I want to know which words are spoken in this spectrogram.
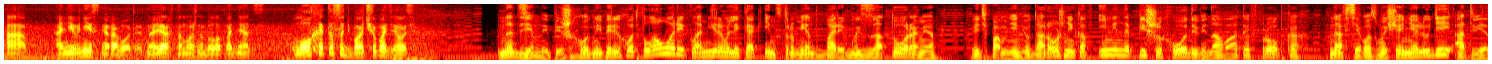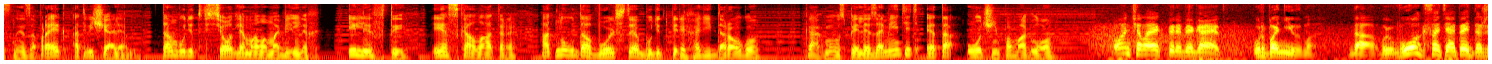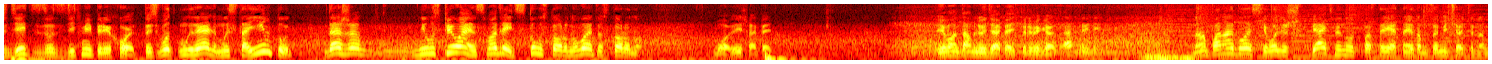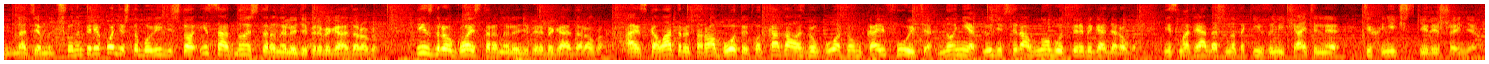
А, они вниз не работают, наверх-то можно было подняться. Лох это судьба, что поделать. Надземный пешеходный переход в Лао рекламировали как инструмент борьбы с заторами. Ведь, по мнению дорожников, именно пешеходы виноваты в пробках. На все возмущения людей, ответственные за проект, отвечали. Там будет все для маломобильных. И лифты, и эскалаторы. Одно удовольствие будет переходить дорогу. Как мы успели заметить, это очень помогло. Он человек перебегает урбанизма. Да, вон, кстати, опять даже дети с детьми переходят. То есть вот мы реально, мы стоим тут, даже не успеваем смотреть в ту сторону, в эту сторону. Вот, видишь, опять. И вон там люди опять перебегают. Охренеть. Нам понадобилось всего лишь 5 минут постоять на этом замечательном надземном пешеходном переходе, чтобы увидеть, что и с одной стороны люди перебегают дорогу, и с другой стороны люди перебегают дорогу. А эскалаторы-то работают. Вот казалось бы, вот вам кайфуете. Но нет, люди все равно будут перебегать дорогу, несмотря даже на такие замечательные технические решения.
